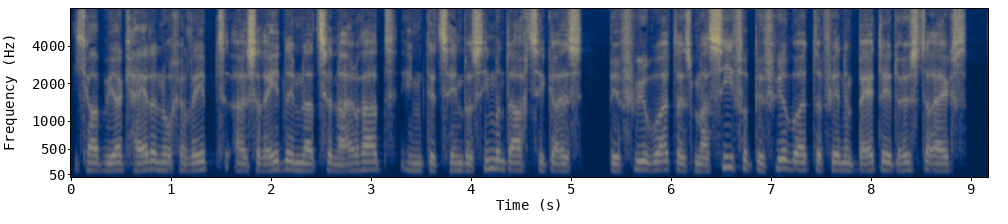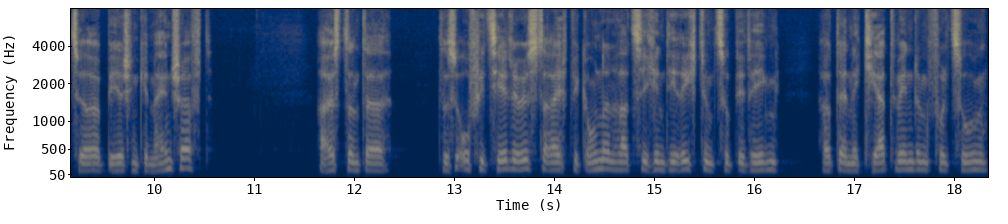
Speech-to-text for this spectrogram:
Ich habe Jörg Haider noch erlebt als Redner im Nationalrat im Dezember 87 als Befürworter, als massiver Befürworter für einen Beitritt Österreichs zur Europäischen Gemeinschaft. Als dann der, das offizielle Österreich begonnen hat, sich in die Richtung zu bewegen, hat eine Kehrtwendung vollzogen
